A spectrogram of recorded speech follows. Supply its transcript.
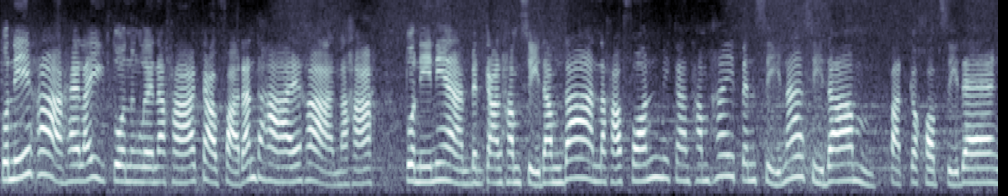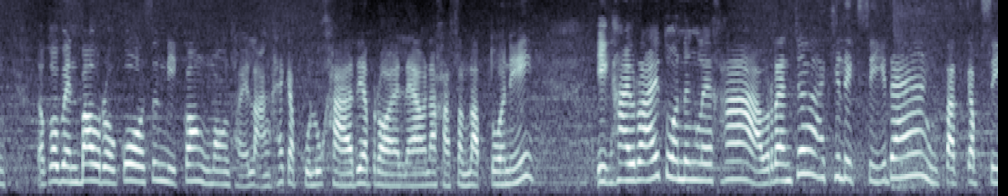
ตัวนี้ค่ะไฮไลท์อีกตัวหนึ่งเลยนะคะ กับฝาด้านท้ายค่ะนะคะ ตัวนี้เนี่ยเป็นการทำสีดำด้านนะคะ ฟอนต์มีการทำให้เป็นสีหน้าสีดำตัดกับขอบสีแดง แล้วก็เว้นเบ้าโลโก้ ซึ่งมีกล้องมองถอยหลังให้กับคุณลูกค้าเรียบร้อยแล้วนะคะสำหรับตัวนี้ อีกไฮไลท์ตัวหนึ่งเลยค่ะ Ranger Acrylic สีแดง ตัดกับสี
